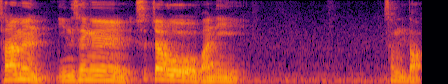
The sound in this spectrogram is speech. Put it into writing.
사람은 인생을 숫자로 많이 삽니다.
